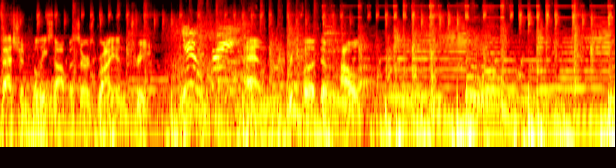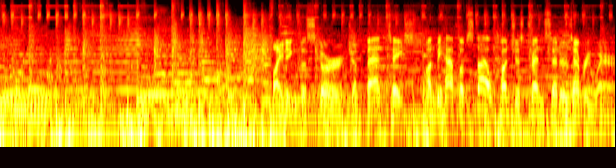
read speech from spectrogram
fashion police officers Brian Tree You free! and Reva De Fighting the scourge of bad taste on behalf of style conscious trendsetters everywhere.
